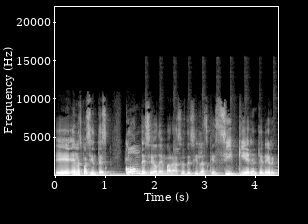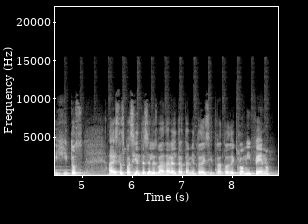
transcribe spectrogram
Eh, en las pacientes con deseo de embarazo, es decir, las que sí quieren tener hijitos, a estas pacientes se les va a dar el tratamiento de citrato de clomifeno.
